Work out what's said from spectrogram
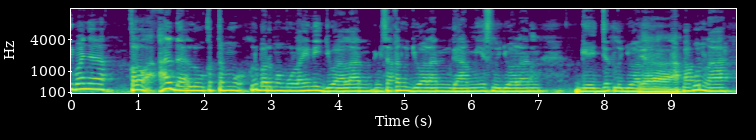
gini banyak. Kalau ada lu ketemu, lu baru mau mulai nih jualan, misalkan lu jualan gamis, lu jualan gadget, lu jualan Iya. apa pun lah.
